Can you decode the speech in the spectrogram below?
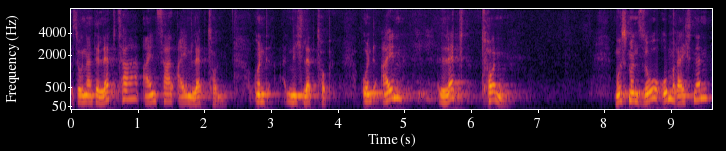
sogenannte Lepta, Einzahl ein Lepton und nicht Laptop. Und ein Lepton muss man so umrechnen,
